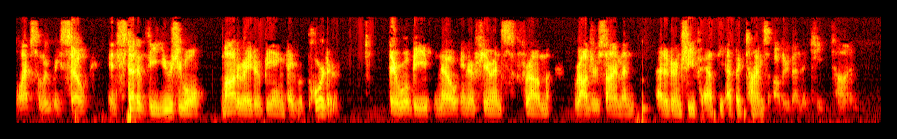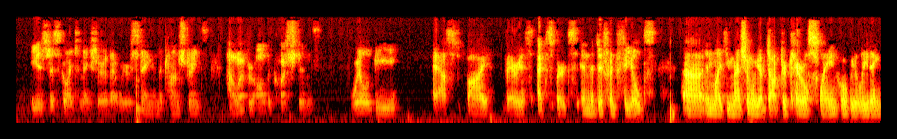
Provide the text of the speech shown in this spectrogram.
Well, absolutely. So instead of the usual moderator being a reporter, there will be no interference from Roger Simon, editor in chief at the Epoch Times, other than to keep time. He is just going to make sure that we're staying in the constraints. However, all the questions will be asked by various experts in the different fields. Uh, and like you mentioned, we have Dr. Carol Swain, who will be leading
